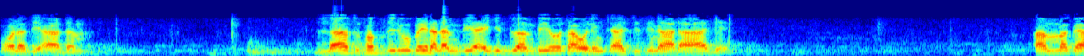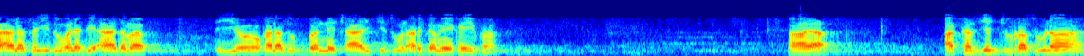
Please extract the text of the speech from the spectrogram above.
waladi aadam لا تفضلوا بين الأنبياء جدوا أنبيوتا ولنشالشسنادا جي أما جاء أنا سيد ولد آدم yoo kana dubbanne caalchisuun argame kayfa aya akkas jechuun rasuulaa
